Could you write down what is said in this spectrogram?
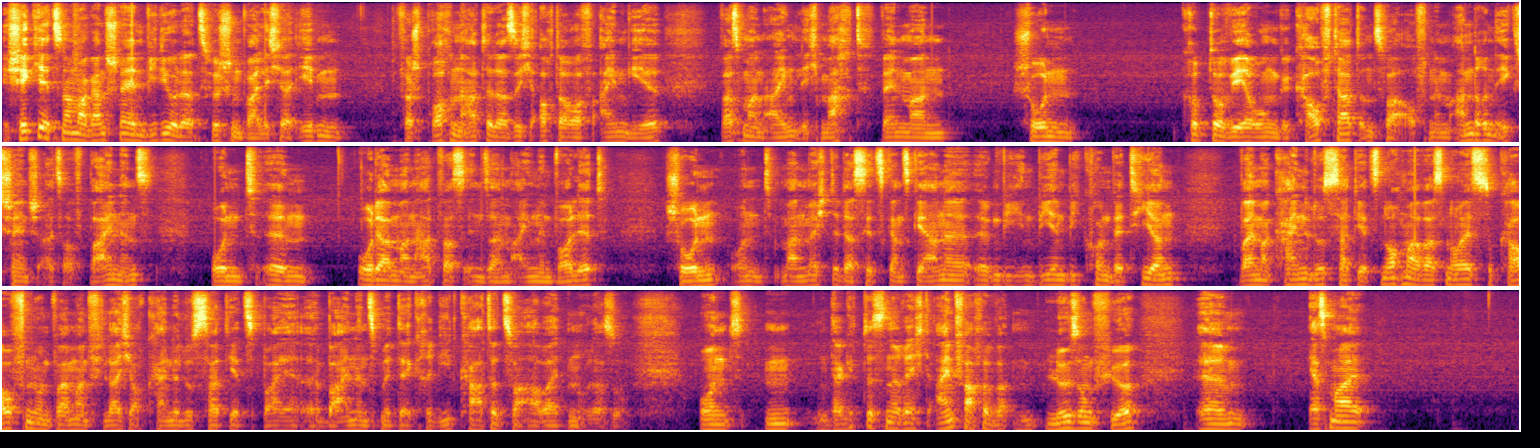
Ich schicke jetzt nochmal ganz schnell ein Video dazwischen, weil ich ja eben versprochen hatte, dass ich auch darauf eingehe, was man eigentlich macht, wenn man schon Kryptowährungen gekauft hat, und zwar auf einem anderen Exchange als auf Binance. Und, ähm, oder man hat was in seinem eigenen Wallet schon und man möchte das jetzt ganz gerne irgendwie in BNB konvertieren, weil man keine Lust hat, jetzt nochmal was Neues zu kaufen und weil man vielleicht auch keine Lust hat, jetzt bei äh, Binance mit der Kreditkarte zu arbeiten oder so. Und hm, da gibt es eine recht einfache Lösung für. Ähm, erstmal,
